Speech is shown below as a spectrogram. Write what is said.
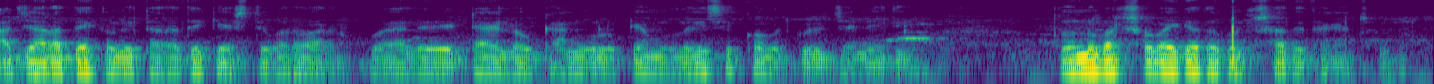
আর যারা দেখোনি তারা দেখে আসতে পারো আর বয়ালের ডায়লগ গানগুলো কেমন লেগেছে কমেন্ট করে জানিয়ে দিও। ধন্যবাদ সবাইকে তখন সাথে থাকার জন্য।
